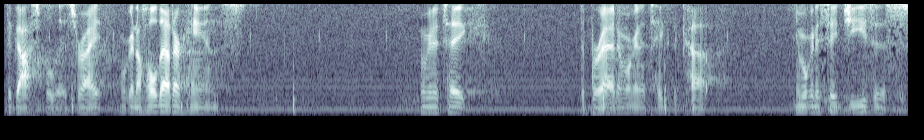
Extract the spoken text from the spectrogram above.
the gospel is, right? We're going to hold out our hands. We're going to take the bread and we're going to take the cup. And we're going to say, Jesus,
